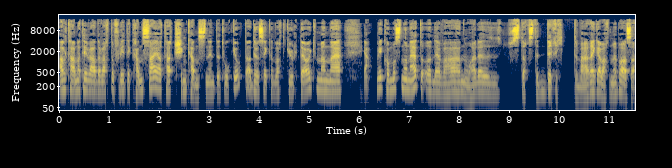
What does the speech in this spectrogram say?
alternativet hadde vært å fly til Kansai og tatt Shinkansen inn til Tokyo. Det hadde jo sikkert vært kult, det òg. Men eh, ja, vi kom oss nå ned, og det var noe av det største drittværet jeg har vært med på, altså.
